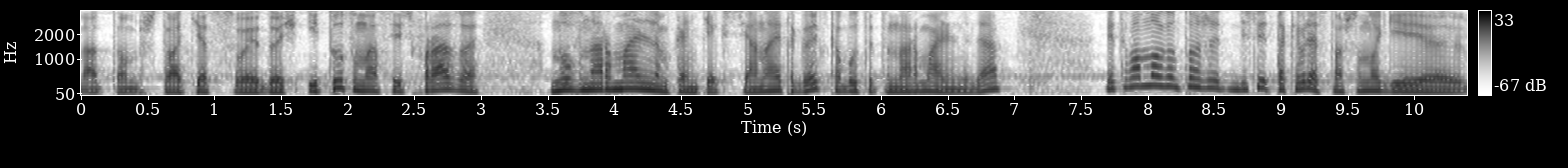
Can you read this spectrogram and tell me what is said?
о том, что отец свою дочь. И тут у нас есть фраза, но в нормальном контексте. Она это говорит, как будто это нормально, да. Это во многом тоже действительно так является, потому что многие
